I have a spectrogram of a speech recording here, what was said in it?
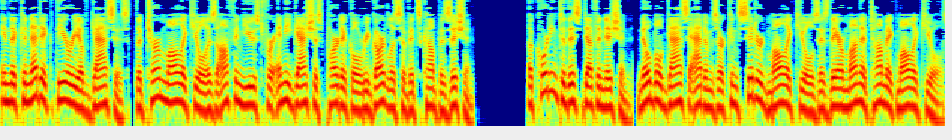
In the kinetic theory of gases, the term molecule is often used for any gaseous particle regardless of its composition. According to this definition, noble gas atoms are considered molecules as they are monatomic molecules.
